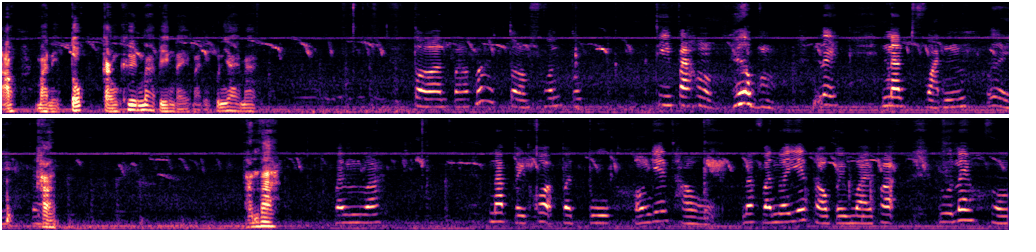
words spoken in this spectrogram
เอาบานิตกกลางคืนมาเป็นยังไงบานิคุณยายมาก ตอนป้าว่าตอนฝนตกที่ป้าห้องเฮิบเลยนัดฝันเลยจ้ะครับพันว่า มันว่า นัดไปเคาะประตูของยายเฒ่านัดฝันว่ายายเฒ่าไปไหว้พระอยู่ในห้อง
